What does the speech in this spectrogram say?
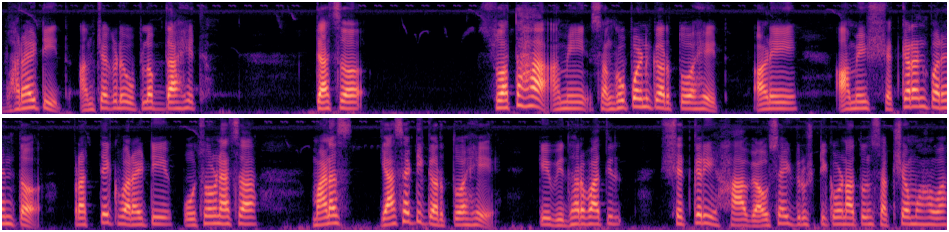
व्हरायटीत आमच्याकडे उपलब्ध आहेत. त्याचं स्वतः आम्ही संगोपन करतो आहेत आणि आम्ही शेतकऱ्यांपर्यंत प्रत्येक व्हरायटी पोचवण्याचा माणस यासाठी करतो आहे की विदर्भातील शेतकरी हा व्यावसायिक दृष्टिकोनातून सक्षम व्हावा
